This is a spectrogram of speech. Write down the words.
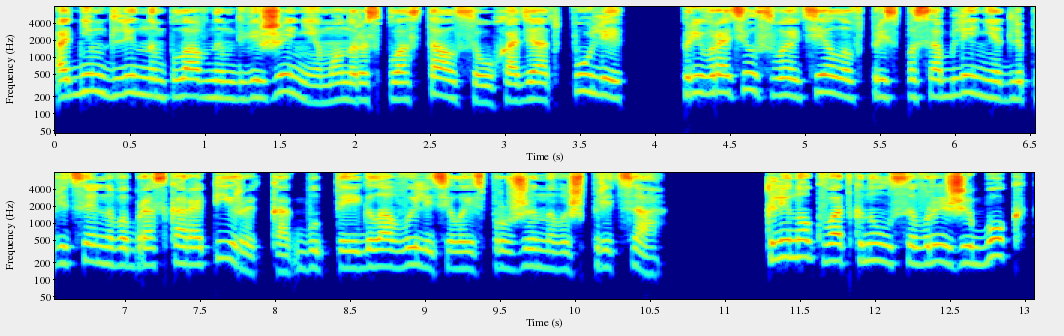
Одним длинным плавным движением он распластался, уходя от пули, превратил свое тело в приспособление для прицельного броска рапиры, как будто игла вылетела из пружинного шприца. Клинок воткнулся в рыжий бок,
